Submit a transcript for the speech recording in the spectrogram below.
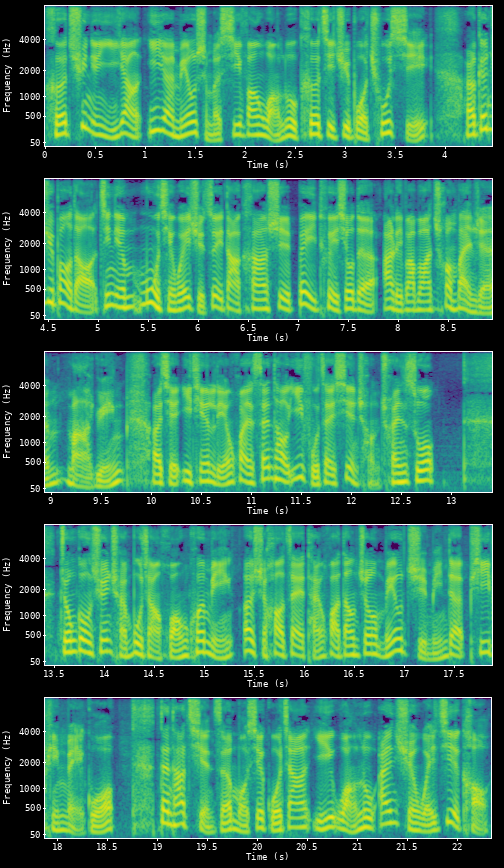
和去年一样，依然没有什么西方网络科技巨擘出席。而根据报道，今年目前为止最大咖是被退休的阿里巴巴创办人马云，而且一天连换三套衣服在现场穿梭。中共宣传部长黄坤明二十号在谈话当中没有指明的批评美国，但他谴责某些国家以网络安全为借口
